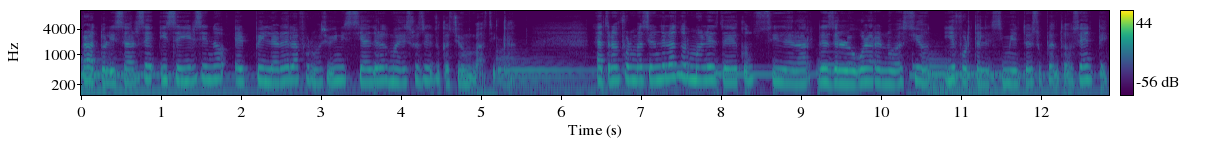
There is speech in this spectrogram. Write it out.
para actualizarse y seguir siendo el pilar de la formación inicial de los maestros de educación básica. La transformación de las normales debe considerar desde luego la renovación y el fortalecimiento de su planta docente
